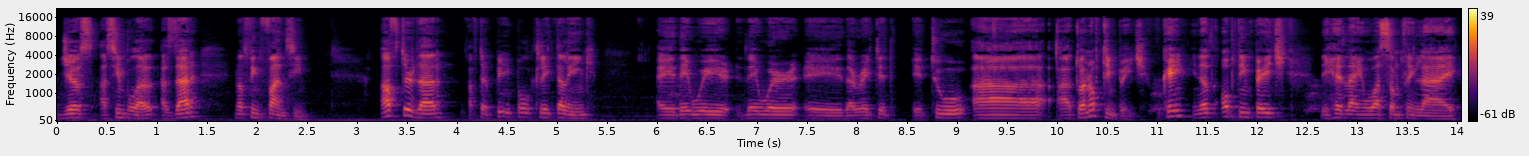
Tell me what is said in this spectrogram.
Just as simple as that, nothing fancy. After that, after people click the link, uh, they were they were uh, directed uh, to to an opt-in page. Okay, in that opt-in page, the headline was something like,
